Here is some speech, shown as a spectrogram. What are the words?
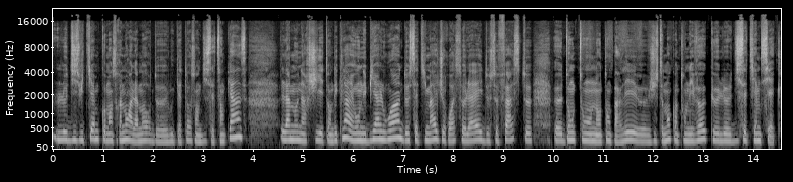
Le XVIIIe commence vraiment à la mort de Louis XIV en 1715 la monarchie est en déclin et on est bien loin de cette image du roi soleil, de ce faste euh, dont on entend parler euh, justement quand on évoque le XVIIe siècle.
